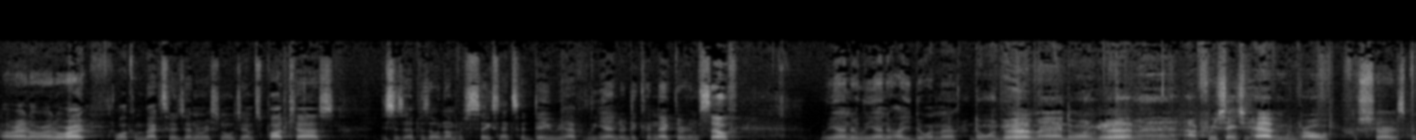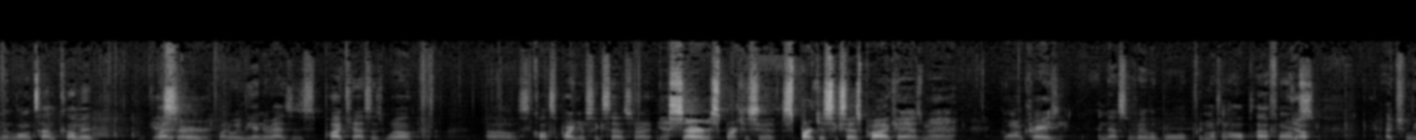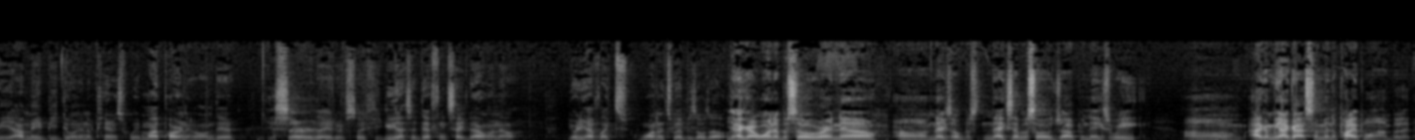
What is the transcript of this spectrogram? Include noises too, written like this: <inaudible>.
All right, all right, all right. Welcome back to the Generational Gems podcast. This is episode number six, and today we have Leander the Connector himself. Leander, Leander, how you doing, man? Doing good, man. Doing good, man. I appreciate you having me, bro. For sure, it's been a long time coming. Yes, by, sir. By the way, Leander has his podcast as well. Uh, it's called Spark Your Success, right? Yes, sir. Spark Your, Spark Your Success podcast, man. Going crazy. And that's available pretty much on all platforms. Yep. Actually, I may be doing an appearance with my partner on there Yes, sir. later. So if you, you guys should definitely check that one out. You already have like one or two episodes out. Yeah, I got one episode right now. Um, next epi- next episode dropping next week. Um, I mean, I got some in the pipeline, but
